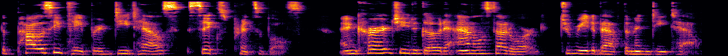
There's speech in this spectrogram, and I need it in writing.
The policy paper details six principles. I encourage you to go to annals.org to read about them in detail.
